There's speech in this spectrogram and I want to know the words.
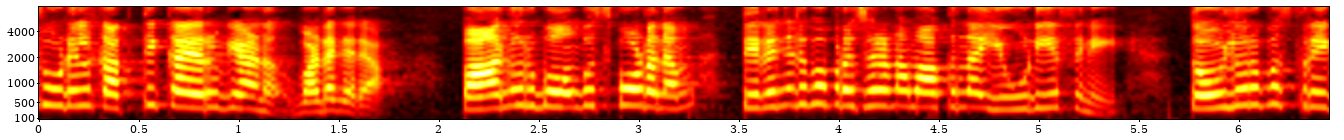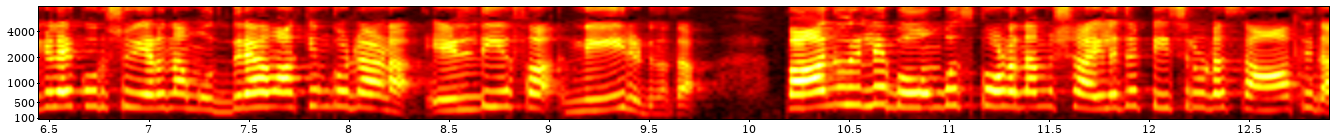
ചൂടിൽ കത്തിക്കയറുകയാണ് വടകര. പാനൂർ ബോംബ് സ്ഫോടനം തിരഞ്ഞെടുപ്പ് പ്രചരണമാക്കുന്ന യു ഡി എഫിനെ തൊഴിലുറപ്പ് സ്ത്രീകളെക്കുറിച്ച് ഉയർന്ന മുദ്രാവാക്യം കൊണ്ടാണ് എൽ ഡി എഫ് നേരിടുന്നത്. പാനൂരിലെ ബോംബ് സ്ഫോടനം ശൈലജ ടീച്ചറുടെ സാധ്യത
